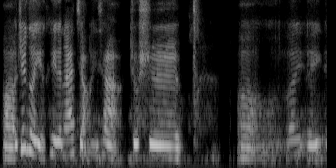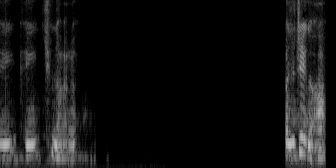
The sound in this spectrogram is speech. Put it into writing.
啊，这个也可以跟大家讲一下，就是，呃，哎哎哎哎，去哪了？啊，就这个啊，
